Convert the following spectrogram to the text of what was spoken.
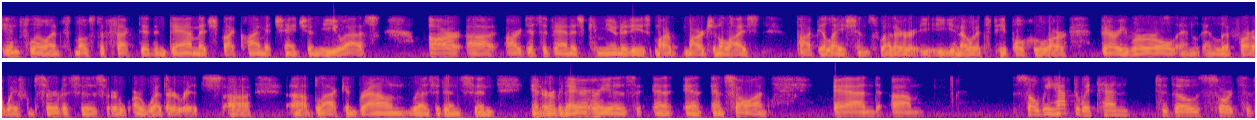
influenced, most affected, and damaged by climate change in the U.S. are uh, are disadvantaged communities, mar- marginalized populations. Whether you know it's people who are very rural and, and live far away from services, or, or whether it's uh, black and brown residents in in urban areas, and, and, and so on. And um, so we have to attend to those sorts of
